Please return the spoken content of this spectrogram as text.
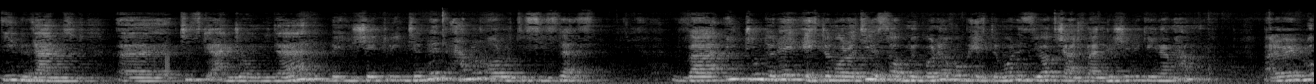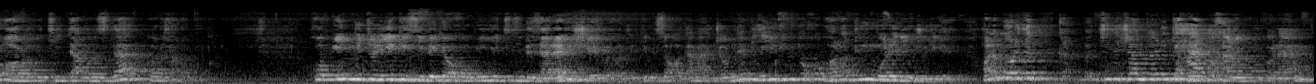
این رمز چیزی که انجام میدن به این شکل تو اینترنت همون آروتی 13 است. و این چون داره احتمالاتی حساب می‌کنه خب احتمال زیاد شرط بندیش اینه که اینم برای این رو آروتی 12 کار خراب خب این می‌تونه یه کسی بگه خب این یه چیزی به ضررشه به خاطر که مثل آدم انجام نمیده یکی میگه خب حالا تو این مورد اینجوریه. حالا مورد چیزش هم داریم که هر دو خراب می‌کنن.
